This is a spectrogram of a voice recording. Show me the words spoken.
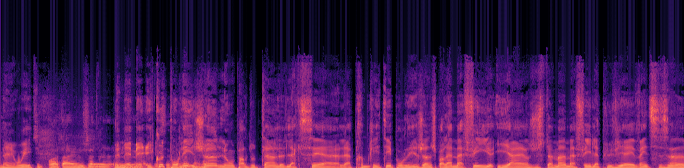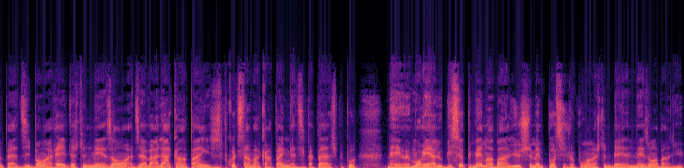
Ben oui. tu te protèges. euh, Mais, mais, et, mais euh, et écoute, pour les jeunes, là, on parle tout le temps de l'accès à la propriété pour les jeunes. Je parlais à ma fille hier, justement, ma fille la plus vieille, 26 ans, puis elle dit, bon, arrête d'acheter une maison. Elle dit, elle va aller à la campagne. Je dis, pourquoi tu t'en vas en campagne? Mais elle dit, papa, je peux pas. Mais euh, Montréal, oublie ça. Puis même en banlieue, je sais même pas si je vais pouvoir m'acheter une, maison en banlieue.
